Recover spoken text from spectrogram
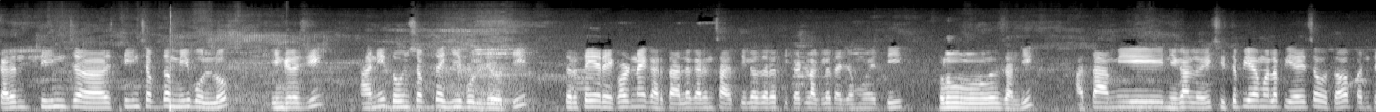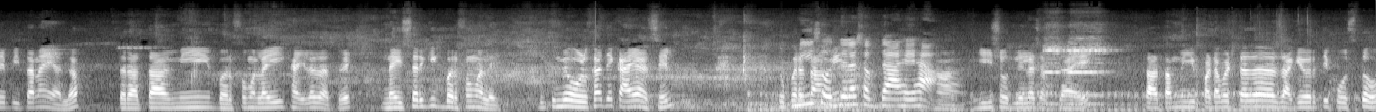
कारण तीन ज- तीन शब्द मी बोललो इंग्रजी आणि दोन शब्द ही बोलली होती. तर ते रेकॉर्ड नाही करता आलं कारण सा तिला जरा तिखट लागलं त्याच्यामुळे ती हळू झाली. आता आम्ही निघालो आहे शीतपिया मला पियायचं होतं पण ते पिता नाही आलं. तर आता आम्ही बर्फमलाई खायला जातो आहे नैसर्गिक बर्फमलाई तर तुम्ही ओळखा ते काय असेल. मी तोपर्यंत आम्ही शोधलेला शब्द आहे हा. हां ही शोधलेला शब्द आहे. तर आता मी पटापट त्या जागेवरती पोचतो.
